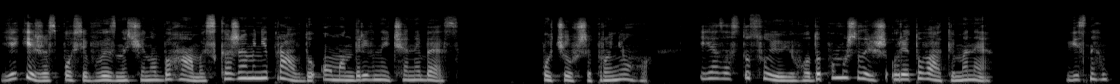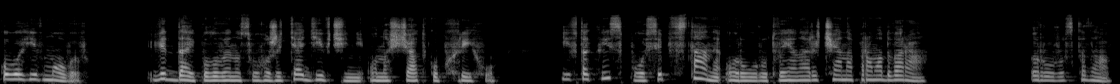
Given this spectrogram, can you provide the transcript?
Який же спосіб визначено богами? Скажи мені правду, о мандрівниче небес. Почувши про нього, я застосую його, допоможи ж урятувати мене. Вісник богів мовив Віддай половину свого життя дівчині у нащадку пхріху, і в такий спосіб встане Оруру, твоя наречена прамадвара. Руру сказав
